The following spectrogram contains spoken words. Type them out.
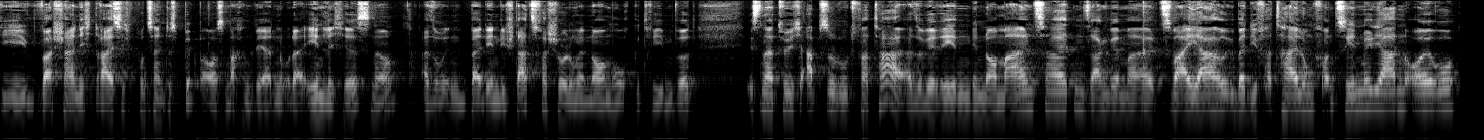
die wahrscheinlich 30 Prozent des BIP ausmachen werden oder ähnliches, ne? also in, bei denen die Staatsverschuldung enorm hochgetrieben wird, ist natürlich absolut fatal. Also wir reden in normalen Zeiten, sagen wir mal, zwei Jahre über die Verteilung von 10 Milliarden Euro.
